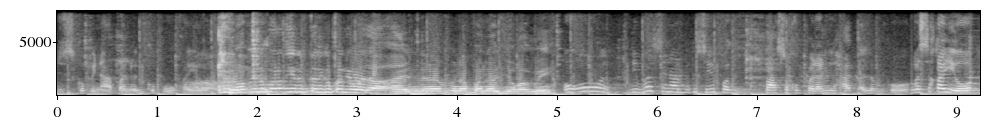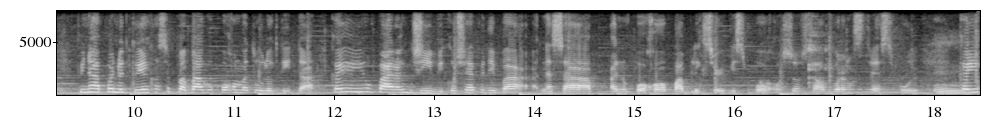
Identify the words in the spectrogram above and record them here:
Diyos ko, pinapanood ko po kayo. Grabe na parang hirap talaga paniwalaan na napanood nyo kami. Oo, di ba sinabi ko sa'yo, pag pasok ko pa lang lahat, alam ko. Basta kayo, pinapanood ko yan kasi bago po ako matulog dita. Kayo yung parang GV ko. Siyempre, di ba, nasa, ano po ako, public service po ako. So, sobrang stressful. Kayo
